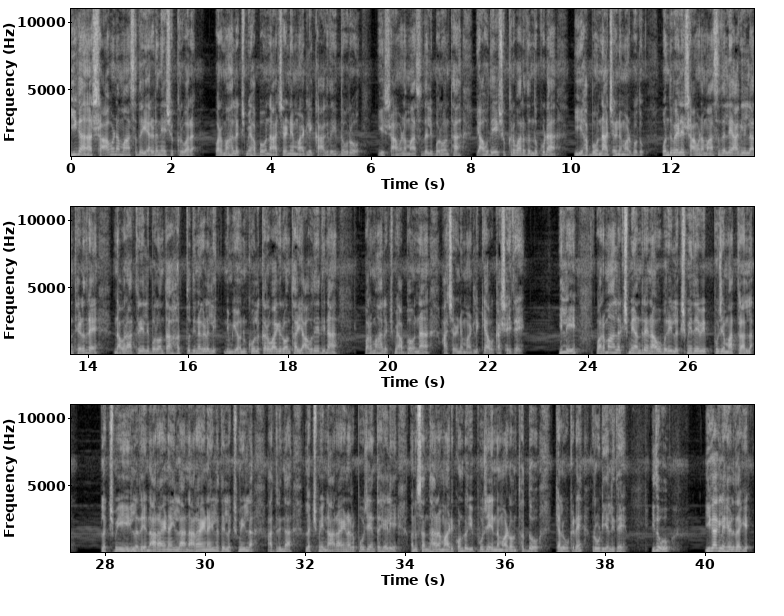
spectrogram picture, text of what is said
ಈಗ ಶ್ರಾವಣ ಮಾಸದ ಎರಡನೇ ಶುಕ್ರವಾರ ವರಮಹಾಲಕ್ಷ್ಮಿ ಹಬ್ಬವನ್ನು ಆಚರಣೆ ಮಾಡಲಿಕ್ಕಾಗದೇ ಇದ್ದವರು ಈ ಶ್ರಾವಣ ಮಾಸದಲ್ಲಿ ಬರುವಂಥ ಯಾವುದೇ ಶುಕ್ರವಾರದಂದು ಕೂಡ ಈ ಹಬ್ಬವನ್ನು ಆಚರಣೆ ಮಾಡ್ಬೋದು. ಒಂದು ವೇಳೆ ಶ್ರಾವಣ ಮಾಸದಲ್ಲೇ ಆಗಲಿಲ್ಲ ಅಂತ ಹೇಳಿದ್ರೆ ನವರಾತ್ರಿಯಲ್ಲಿ ಬರುವಂಥ ಹತ್ತು ದಿನಗಳಲ್ಲಿ ನಿಮಗೆ ಅನುಕೂಲಕರವಾಗಿರುವಂಥ ಯಾವುದೇ ದಿನ ವರಮಹಾಲಕ್ಷ್ಮಿ ಹಬ್ಬವನ್ನು ಆಚರಣೆ ಮಾಡಲಿಕ್ಕೆ ಅವಕಾಶ ಇದೆ. ಇಲ್ಲಿ ವರಮಹಾಲಕ್ಷ್ಮಿ ಅಂದರೆ ನಾವು ಬರೀ ಲಕ್ಷ್ಮೀದೇವಿ ಪೂಜೆ ಮಾತ್ರ ಅಲ್ಲ ಲಕ್ಷ್ಮಿ ಇಲ್ಲದೆ ನಾರಾಯಣ ಇಲ್ಲ, ನಾರಾಯಣ ಇಲ್ಲದೆ ಲಕ್ಷ್ಮಿ ಇಲ್ಲ. ಆದ್ದರಿಂದ ಲಕ್ಷ್ಮೀ ನಾರಾಯಣರ ಪೂಜೆ ಅಂತ ಹೇಳಿ ಅನುಸಂಧಾನ ಮಾಡಿಕೊಂಡು ಈ ಪೂಜೆಯನ್ನು ಮಾಡುವಂಥದ್ದು ಕೆಲವು ಕಡೆ ರೂಢಿಯಲ್ಲಿದೆ. ಇದು ಈಗಾಗಲೇ ಹೇಳಿದಾಗೆ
